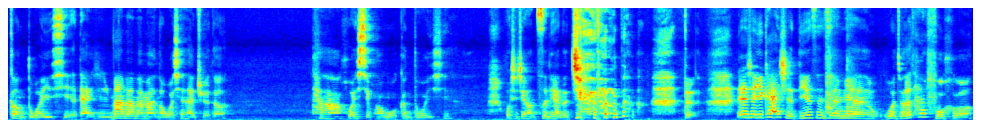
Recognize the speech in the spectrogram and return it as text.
更多一些，但是慢慢慢慢的，我现在觉得他会喜欢我更多一些。我是这样自恋的觉得的。对，但是一开始第一次见面，我觉得他符合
